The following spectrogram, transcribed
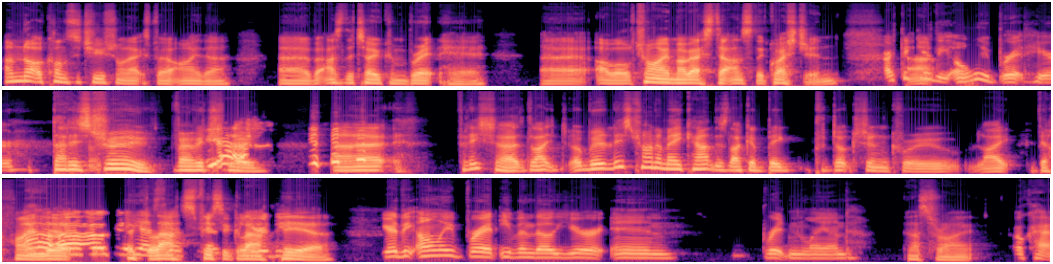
I'm not a constitutional expert either. Uh, but as the token Brit here, uh, I will try my best to answer the question. I think Uh, you're the only Brit here. That is true. Very Yeah. true. uh, Felicia, like we're at least trying to make out there's like a big production crew like behind Oh, a, oh, okay, a yes, glass yes, piece yes. of glass You're the, here. you're the only Brit, even though you're in Britain land. That's right. Okay.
